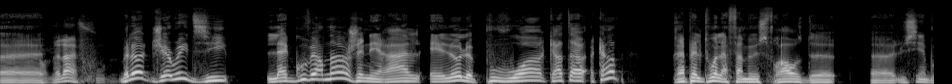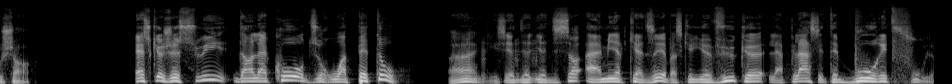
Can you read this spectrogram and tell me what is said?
Euh, On a l'air fou. là. mais là, Jerry dit la gouverneure générale, elle a le pouvoir. Quand, quand rappelle-toi la fameuse phrase de euh, Lucien Bouchard. Est-ce que je suis dans la cour du roi Péto? Hein? Il, a, il a dit ça à Amir Kadir parce qu'il a vu que la place était bourrée de fous. là.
